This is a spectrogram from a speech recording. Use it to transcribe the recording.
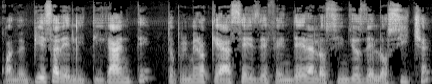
cuando empieza de litigante, lo primero que hace es defender a los indios de los Sicha,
